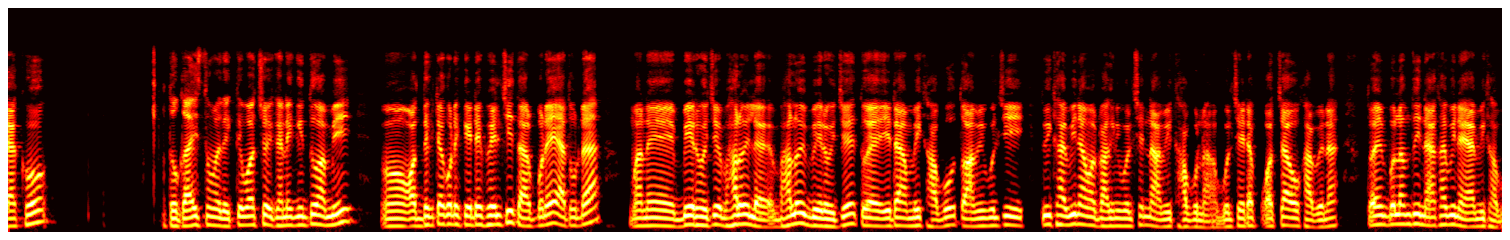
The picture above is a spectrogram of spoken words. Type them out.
দেখো তো গাইস তোমরা দেখতে পাচ্ছ এখানে কিন্তু আমি অর্ধেকটা করে কেটে ফেলছি তারপরে এতটা মানে বের হয়েছে ভালোই লা ভালোই বের হয়েছে। তো এটা আমি খাব। তো আমি বলছি, "তুই খাবি না?" আমার ভাগ্নি বলছে, "না আমি খাব না।" বলছে, "এটা পচা ও খাবে না।" তো আমি বললাম, "তুই না খাবি না, আমি খাব।"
